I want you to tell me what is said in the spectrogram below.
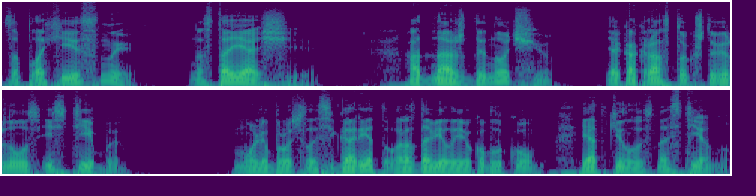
За плохие сны. Настоящие. Однажды ночью я как раз только что вернулась из Тибы. Молли бросила сигарету, раздавила ее каблуком и откинулась на стену.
